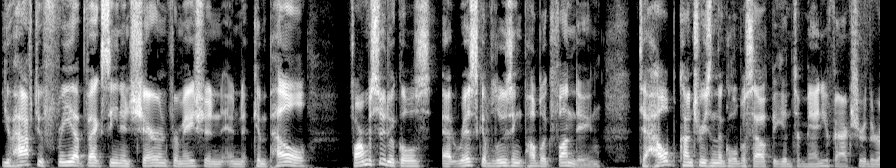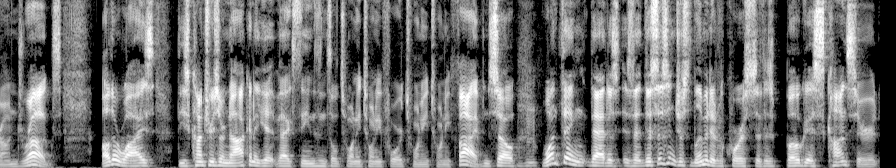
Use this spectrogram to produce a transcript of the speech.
you have to free up vaccine and share information and compel pharmaceuticals at risk of losing public funding to help countries in the global south begin to manufacture their own drugs. Otherwise, these countries are not going to get vaccines until 2024, 2025. And so, mm-hmm. one thing that is, is that this isn't just limited, of course, to this bogus concert.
